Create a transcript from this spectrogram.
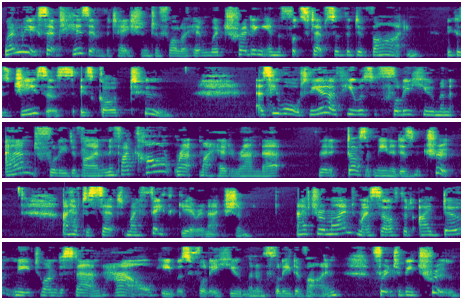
When we accept his invitation to follow him, we're treading in the footsteps of the divine, because Jesus is God too. As he walked the earth, he was fully human and fully divine, and if I can't wrap my head around that, then it doesn't mean it isn't true. I have to set my faith gear in action. I have to remind myself that I don't need to understand how he was fully human and fully divine for it to be true.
